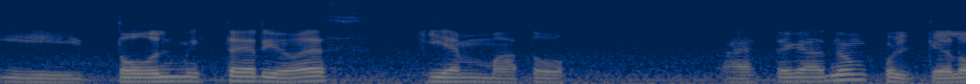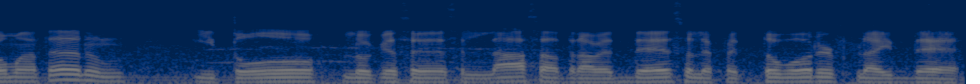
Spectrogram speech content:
Y todo el misterio es quién mató a este cabrón, por qué lo mataron. Y todo lo que se desenlaza a través de eso, el efecto butterfly de,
